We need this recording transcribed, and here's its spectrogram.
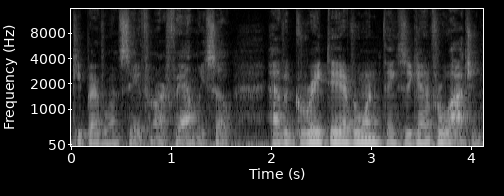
keep everyone safe in our family. So have a great day, everyone. Thanks again for watching.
